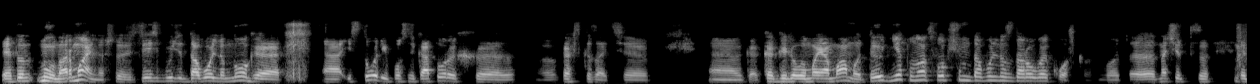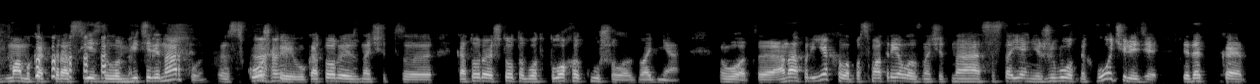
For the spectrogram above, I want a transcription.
это, ну, нормально, что здесь будет довольно много а, историй, после которых, э, как сказать, э, э, как, как говорила моя мама, да нет, у нас, в общем, довольно здоровая кошка. Вот, э, значит, эта мама как-то раз съездила в ветеринарку э, с кошкой, у которой, значит, э, которая что-то вот плохо кушала два дня. Вот, э, она приехала, посмотрела, значит, на состояние животных в очереди и такая,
